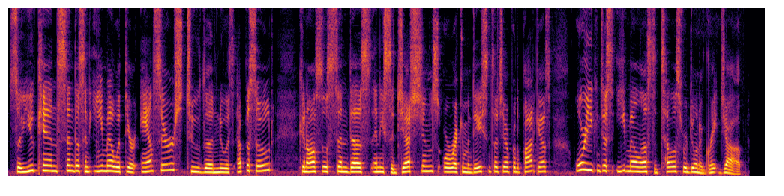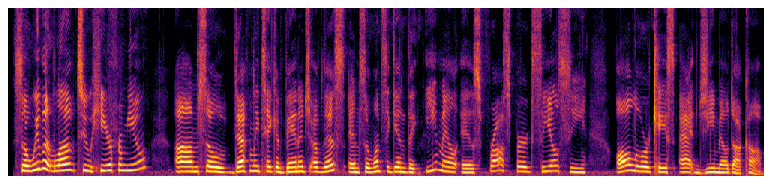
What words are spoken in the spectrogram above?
So you can send us an email with your answers to the newest episode. Can also send us any suggestions or recommendations that you have for the podcast, or you can just email us to tell us we're doing a great job. So we would love to hear from you. Um, so definitely take advantage of this. And so once again, the email is frostburgclc, all lowercase at gmail.com.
